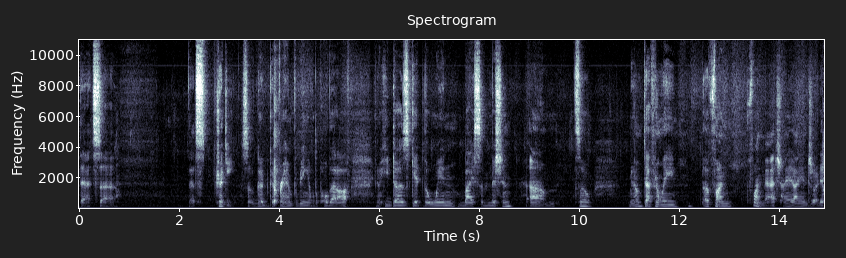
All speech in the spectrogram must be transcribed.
that's uh, that's tricky. So good, good for him for being able to pull that off. You know, he does get the win by submission. Um, so, you know, definitely a fun, fun match. I, I enjoyed it.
